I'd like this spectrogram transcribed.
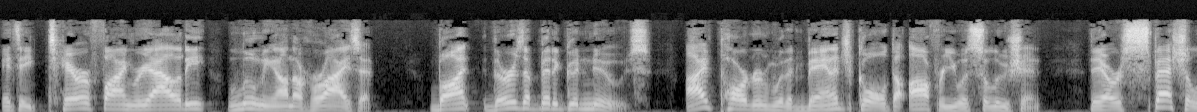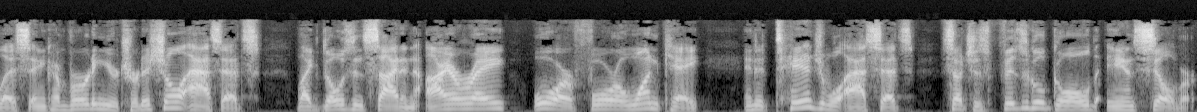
It's a terrifying reality looming on the horizon. But there is a bit of good news. I've partnered with Advantage Gold to offer you a solution. They are specialists in converting your traditional assets, like those inside an IRA or 401k, into tangible assets such as physical gold and silver.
